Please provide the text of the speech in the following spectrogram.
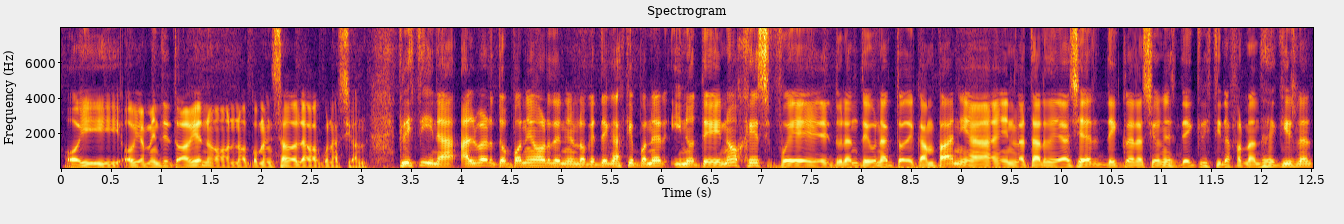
hoy obviamente todavía no ha comenzado la vacunación. Cristina, Alberto pone orden en lo que tengas que poner y no te enojes. Fue durante un acto de campaña en la tarde de ayer, declaraciones de Cristina Fernández de Kirchner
